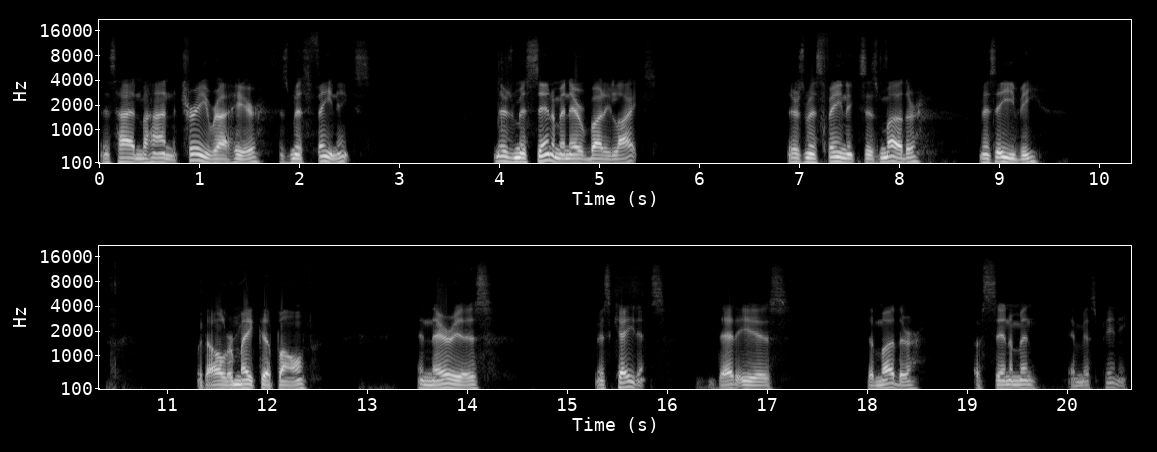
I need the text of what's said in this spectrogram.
This hiding behind the tree right here is Miss Phoenix. There's Miss Cinnamon everybody likes. There's Miss Phoenix's mother, Miss Evie, with all her makeup on. And there is Miss Cadence. That is the mother of Cinnamon and Miss Penny.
